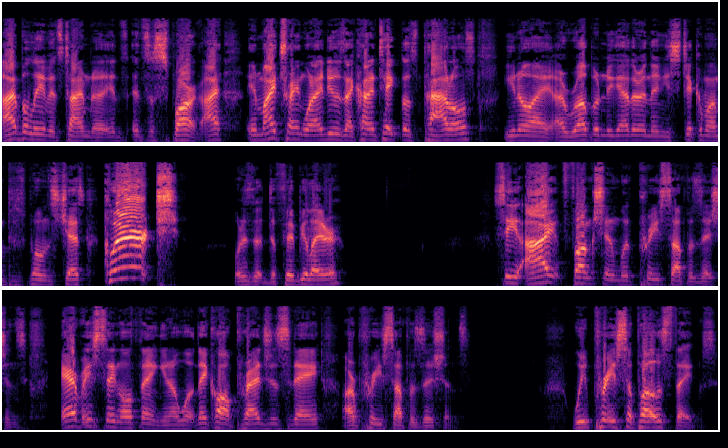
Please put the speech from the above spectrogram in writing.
I believe it's time to. It's, it's a spark. I in my training, what I do is I kind of take those paddles, you know, I, I rub them together, and then you stick them on someone's chest. Clear. What is it? Defibrillator. See, I function with presuppositions. Every single thing, you know, what they call prejudice today are presuppositions. We presuppose things.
